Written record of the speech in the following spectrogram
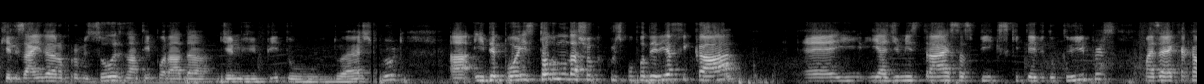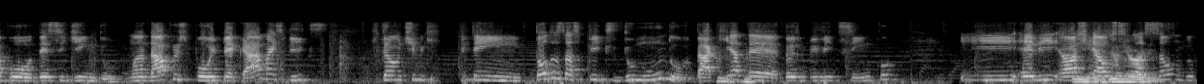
que eles ainda eram promissores na temporada de MVP do, do Westbrook. Uh, e depois todo mundo achou que o Chris Paul poderia ficar é, e, e, administrar essas picks que teve do Clippers, mas aí que acabou decidindo mandar o Chris Paul e pegar mais picks. Então é um time que tem todas as picks do mundo daqui até 2025. E ele, eu acho Sim, que a oscilação do.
